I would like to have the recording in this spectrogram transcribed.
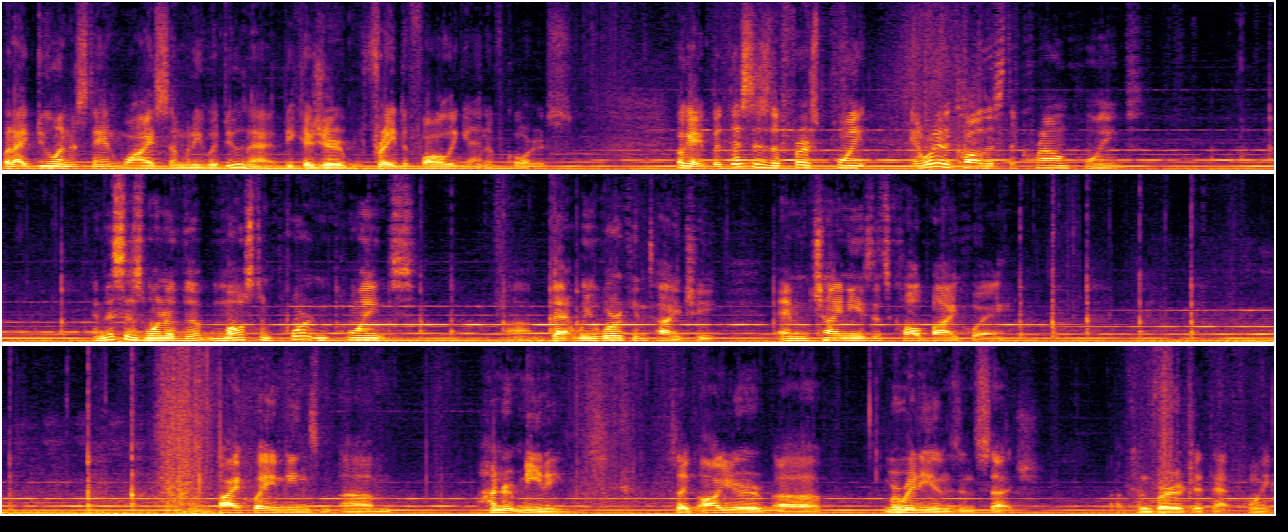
but I do understand why somebody would do that because you're afraid to fall again, of course. Okay, but this is the first point, and we're going to call this the crown point. And this is one of the most important points uh, that we work in Tai Chi. In Chinese, it's called Bai Hui. Bai Hui means um, 100 meetings. It's like all your uh, meridians and such uh, converge at that point.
